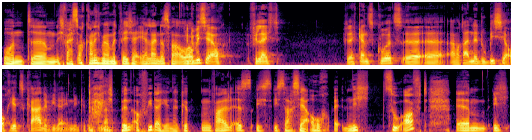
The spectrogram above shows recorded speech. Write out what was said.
Und ähm, ich weiß auch gar nicht mehr, mit welcher Airline das war. Aber du bist ja auch vielleicht Vielleicht ganz kurz äh, äh, am Rande, du bist ja auch jetzt gerade wieder in Ägypten. Ne? Ich bin auch wieder hier in Ägypten, weil es, ich, ich sage es ja auch äh, nicht zu oft. Ähm, ich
